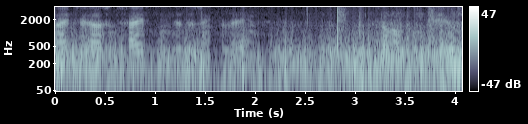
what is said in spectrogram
mei 2015, dit is een Geleen. Gefilmd om drie uur.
